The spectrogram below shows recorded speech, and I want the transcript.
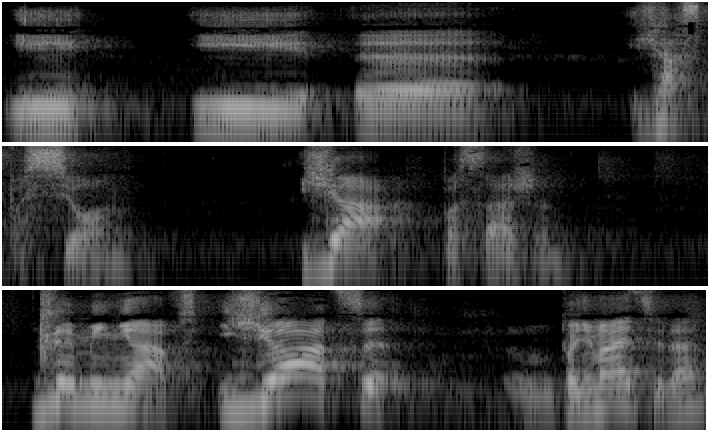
И, и э, я спасен, я посажен. Для меня, я, понимаете, да?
